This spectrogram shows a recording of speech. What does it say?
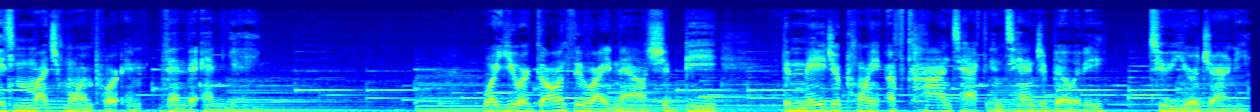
is much more important than the end game. What you are going through right now should be the major point of contact and tangibility to your journey.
